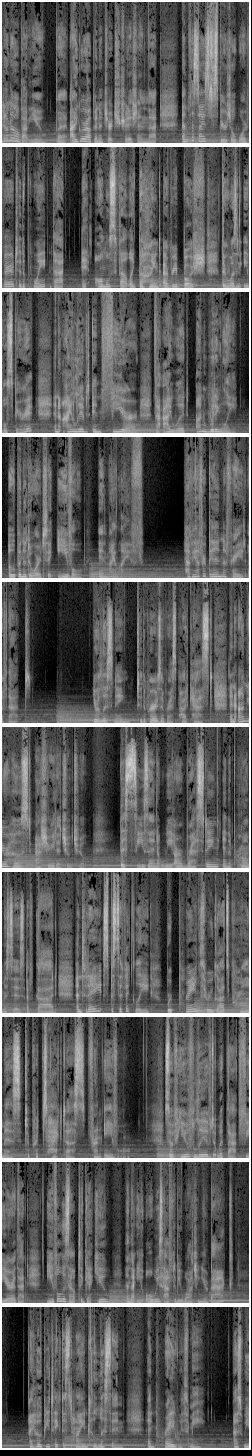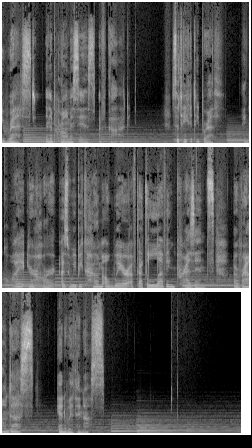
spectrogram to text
I don't know about you, but I grew up in a church tradition that emphasized spiritual warfare to the point that it almost felt like behind every bush there was an evil spirit, and I lived in fear that I would unwittingly open a door to evil in my life. Have you ever been afraid of that? You're listening to the Prayers of Rest podcast, and I'm your host, Asheritah Ciuciu. This season, we are resting in the promises of God. And today, specifically, we're praying through God's promise to protect us from evil. So, if you've lived with that fear that evil is out to get you and that you always have to be watching your back, I hope you take this time to listen and pray with me as we rest in the promises of God. So, take a deep breath and quiet your heart as we become aware of God's loving presence around us and within us.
